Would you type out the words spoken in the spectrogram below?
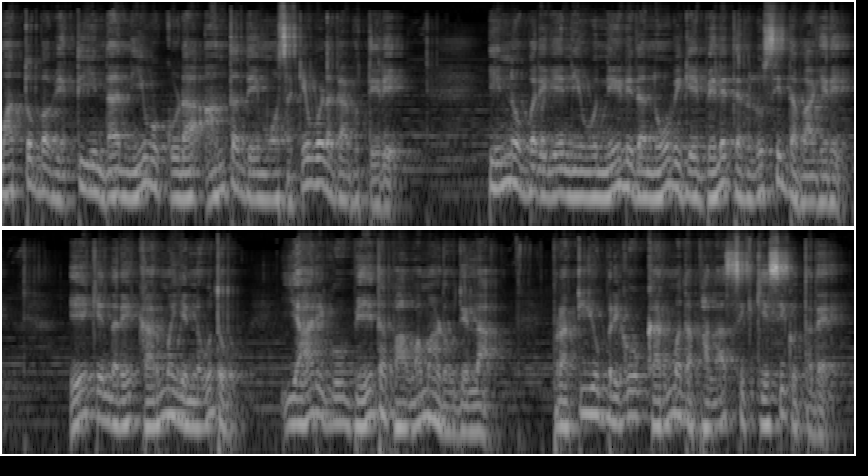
ಮತ್ತೊಬ್ಬ ವ್ಯಕ್ತಿಯಿಂದ ನೀವು ಕೂಡ ಅಂಥದ್ದೇ ಮೋಸಕ್ಕೆ ಒಳಗಾಗುತ್ತೀರಿ. ಇನ್ನೊಬ್ಬರಿಗೆ ನೀವು ನೀಡಿದ ನೋವಿಗೆ ಬೆಲೆ ತೆರಲು ಸಿದ್ಧವಾಗಿರಿ. ಏಕೆಂದರೆ ಕರ್ಮ ಎನ್ನುವುದು ಯಾರಿಗೂ ಭೇದ ಭಾವ ಮಾಡುವುದಿಲ್ಲ. ಪ್ರತಿಯೊಬ್ಬರಿಗೂ ಕರ್ಮದ ಫಲ ಸಿಕ್ಕೇ ಸಿಗುತ್ತದೆ.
